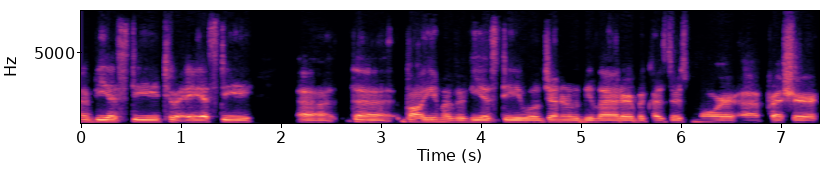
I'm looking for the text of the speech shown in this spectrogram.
a VSD to an ASD, uh, the volume of a VSD will generally be louder because there's more uh, pressure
